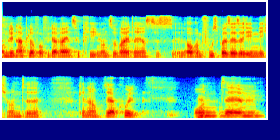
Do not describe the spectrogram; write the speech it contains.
um den Ablauf auch wieder reinzukriegen und so weiter. Ja, das ist äh, auch im Fußball sehr, sehr ähnlich und äh, genau, ja, cool. Und ähm,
